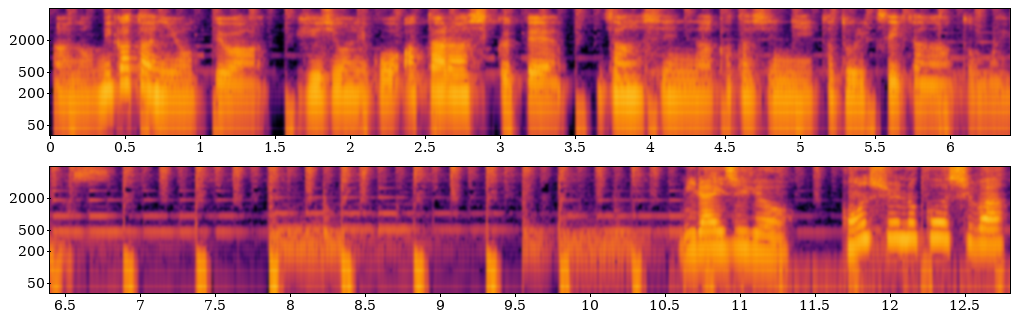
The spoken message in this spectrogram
あの見方によっては非常にこう新しくて斬新な形にたどり着いたなと思います。未来授業今週の講師は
